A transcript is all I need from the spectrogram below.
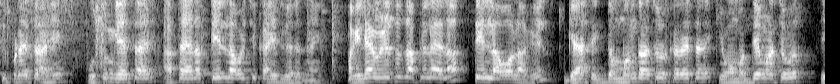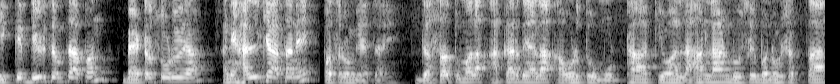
शिपडायचं आहे पुसून घ्यायचं आहे. आता ह्याला तेल लावायची काहीच गरज नाही. पहिल्या वेळेसच आपल्याला याला तेल लावावं लागेल. गॅस एकदम मंद आचेवर करायचा आहे किंवा मध्यम आचेवर. एक ते दीड चमचा आपण बॅटर सोडूया आणि हलक्या हाताने पसरवून घ्यायचा आहे. जसा तुम्हाला आकार द्यायला आवडतो मोठा किंवा लहान लहान डोसे बनवू शकता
